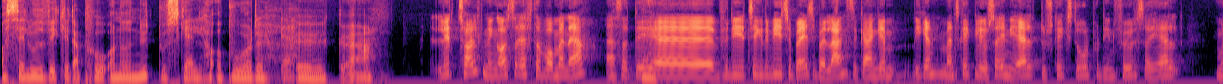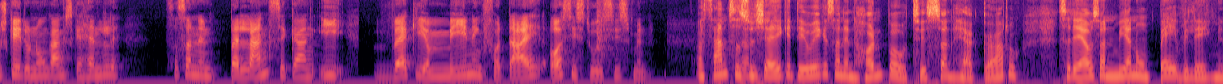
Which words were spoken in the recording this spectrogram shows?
at selvudvikle dig på, og noget nyt, du skal og burde ja. øh, gøre. Lidt tolkning også efter, hvor man er. Altså det ja. er, fordi jeg tænker, at vi er tilbage til balancegang. Jamen, igen, man skal ikke leve sig ind i alt. Du skal ikke stole på dine følelser i alt. Måske du nogle gange skal handle. Så sådan en balancegang i, hvad giver mening for dig, også i stoicismen. Og samtidig synes jeg ikke, det er jo ikke sådan en håndbog til sådan her gør du. Så det er jo sådan mere nogle bagvedlæggende,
